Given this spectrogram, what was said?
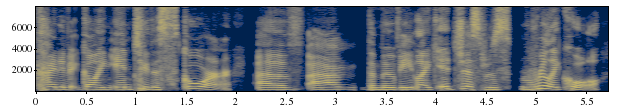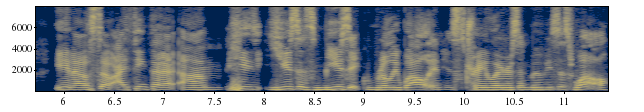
kind of it going into the score of um, the movie. Like it just was really cool you know so i think that um, he uses music really well in his trailers and movies as well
